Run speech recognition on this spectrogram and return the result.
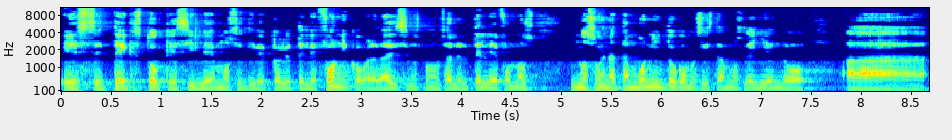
ese texto que si leemos el directorio telefónico, ¿verdad? Y si nos ponemos a leer teléfonos, no suena tan bonito como si estamos leyendo a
